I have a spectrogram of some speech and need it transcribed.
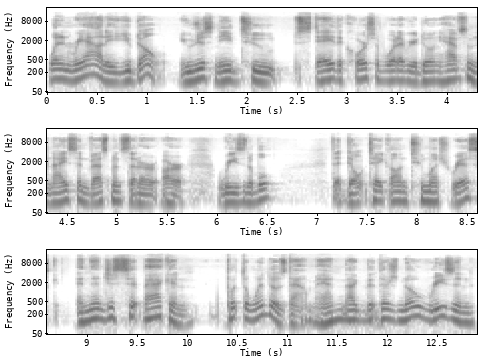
when in reality you don't. You just need to stay the course of whatever you're doing, have some nice investments that are, are reasonable, that don't take on too much risk, and then just sit back and put the windows down, man. Like there's no reason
